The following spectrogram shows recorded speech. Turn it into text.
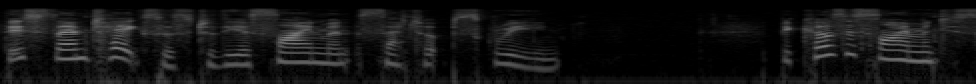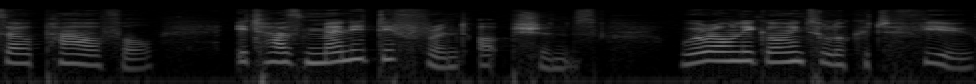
This then takes us to the assignment setup screen. Because assignment is so powerful, it has many different options. We're only going to look at a few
